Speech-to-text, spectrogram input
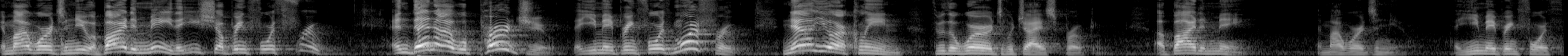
and my words in you. Abide in me, that ye shall bring forth fruit. And then I will purge you, that ye may bring forth more fruit. Now you are clean through the words which I have spoken. Abide in me, and my words in you, and ye may bring forth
